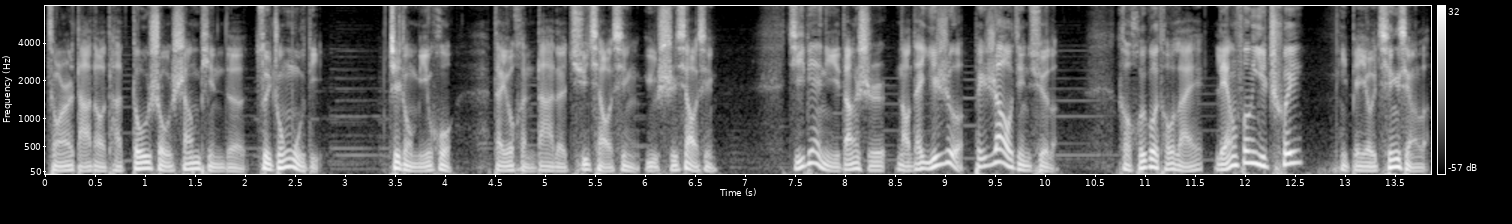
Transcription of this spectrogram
从而达到他兜售商品的最终目的。这种迷惑。带有很大的取巧性与时效性，即便你当时脑袋一热被绕进去了，可回过头来凉风一吹，你便又清醒了。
